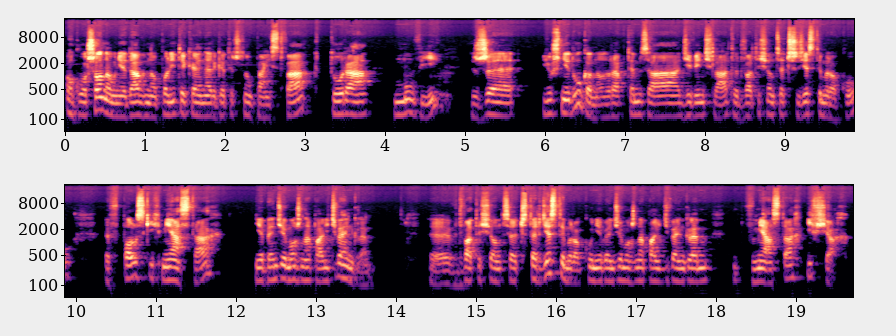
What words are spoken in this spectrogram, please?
ogłoszoną niedawno politykę energetyczną państwa, która mówi, że już niedługo, no raptem za 9 lat, w 2030 roku, w polskich miastach nie będzie można palić węglem. W 2040 roku nie będzie można palić węglem w miastach i wsiach.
